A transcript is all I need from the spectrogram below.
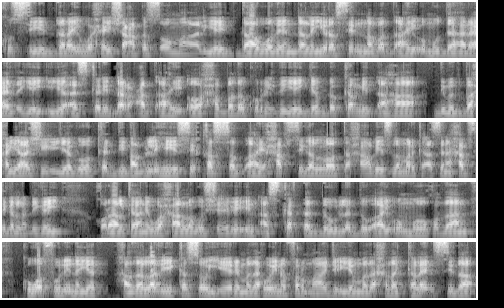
ku sii daray waxay shacabka soomaaliyeed daawadeen dhalinyaro si nabad ahay u mudaharaadayay iyo askari dharcad ahi oo xabado ku ridayay gabdho ka mid ahaa dibadbaxayaashii iyagoo kadib hablihii si qasab ahi xabsiga loo taxaabay islamarkaasina xabsiga la dhigay qoraalkani waxaa lagu sheegay in askarta dowladdu ay u muuqdaan kuwa fulinaya hadaladii ka soo yeeray madaxweyne farmaajo iyo madaxda kale sida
